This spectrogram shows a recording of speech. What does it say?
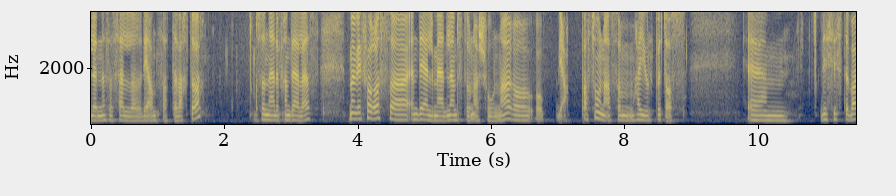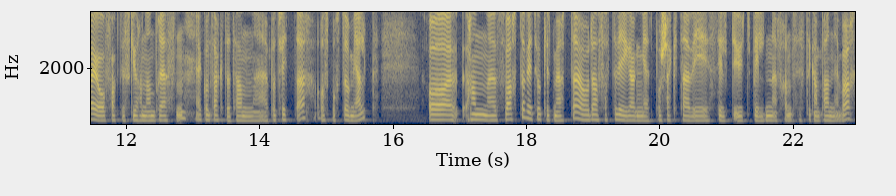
lønne seg selv eller de ansatte hvert år. Sånn er det fremdeles. Men vi får også en del medlemsdonasjoner og, og ja, personer som har hjulpet oss. Um, de siste var jo faktisk Johan Andresen. Jeg kontaktet han eh, på Twitter og spurte om hjelp. Og han eh, svarte, og vi tok et møte, og da satte vi i gang et prosjekt der vi stilte ut bildene fra den siste kampanjen vår,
